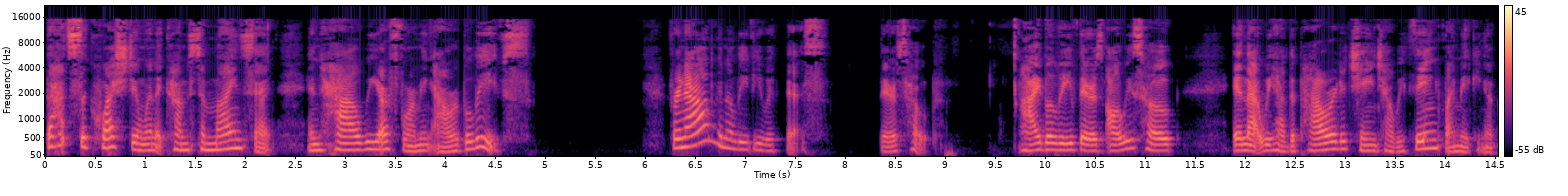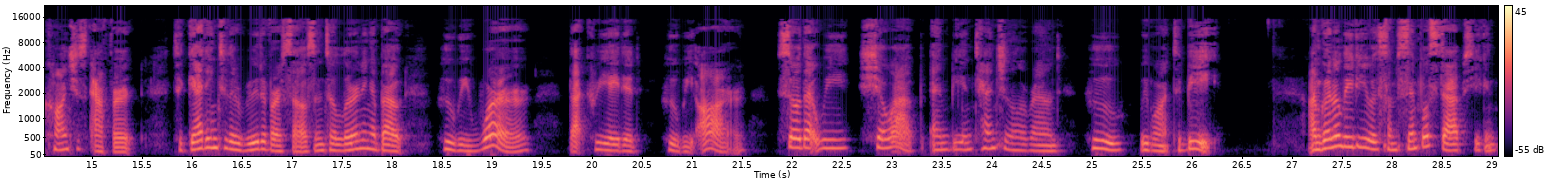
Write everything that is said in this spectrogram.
That's the question when it comes to mindset and how we are forming our beliefs. For now, I'm going to leave you with this. There's hope. I believe there is always hope in that we have the power to change how we think by making a conscious effort to getting to the root of ourselves and to learning about who we were that created who we are so that we show up and be intentional around who we want to be. I'm going to leave you with some simple steps you can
